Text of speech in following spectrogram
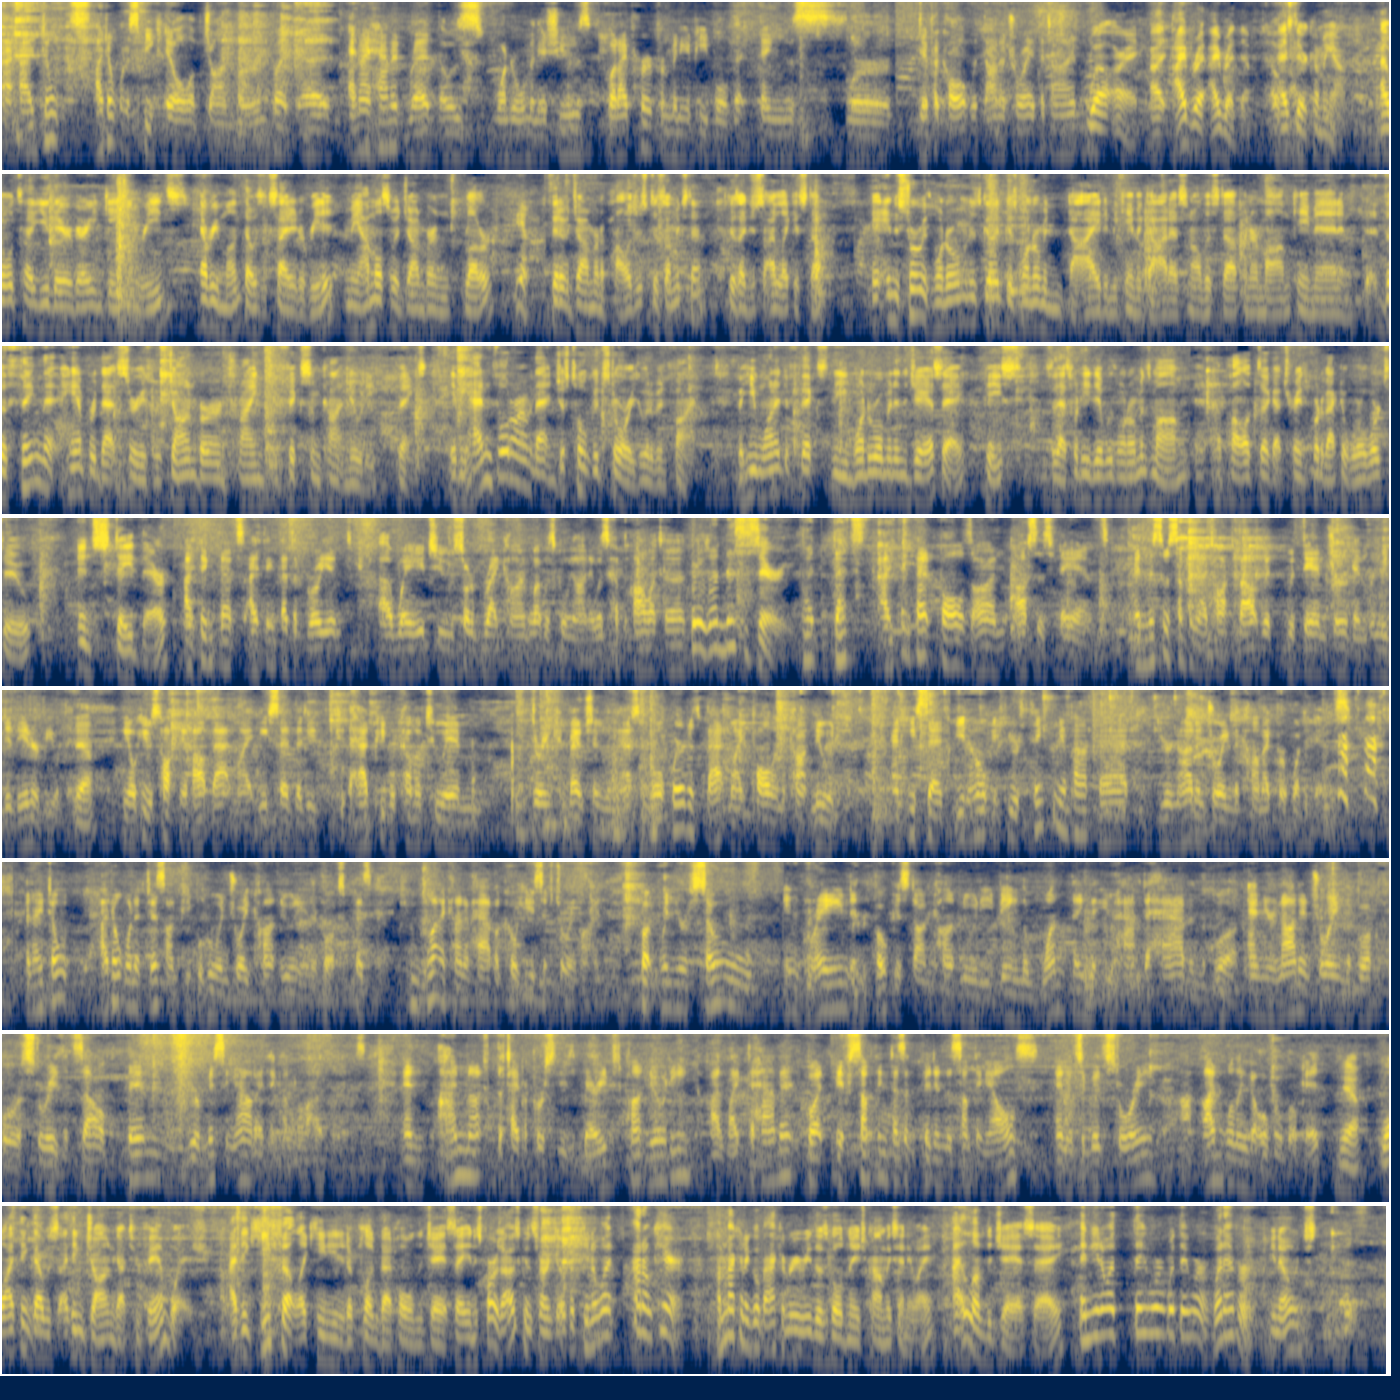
I, I don't I don't want to speak ill of John Byrne, but uh, and I haven't read those Wonder Woman issues, but I've heard from many people that things were difficult with Donna Troy at the time. Well, all right. I, I've read I read them as they're coming out. I will tell you they're very engaging reads. Every month I was excited to read it. I mean, I'm also a John Byrne lover. Yeah. bit of a John Byrne apologist to some extent because I just I like his stuff. And the story with Wonder Woman is good because Wonder Woman died and became a goddess and all this stuff, and her mom came in. And the thing that hampered that series was John Byrne trying to fix some continuity things. If he hadn't fooled around with that and just told good stories, it would have been fine. But he wanted to fix the Wonder Woman in the JSA piece, so that's what he did with Wonder Woman's mom. Hippolyta got transported back to World War II and stayed there. I think that's I think that's a brilliant uh, way to sort of retcon what was going on. It was Hippolyta, But it was unnecessary. but that's I think that falls on us as fans. And this was something I talked about with, with Dan Jurgen when we did the interview with him. Yeah. You know, he was talking about Bat-Mite, and he said that he had people come up to him during convention and ask him, "Well, where does Bat-Mite fall in the continuity?" And he said, "You know, if you're thinking about that, you're not enjoying the comic for what it is." and I don't, I don't want to diss on people who enjoy continuity in their books because you want to kind of have a cohesive storyline. But when you're so ingrained and focused on continuity being the one thing that you have to have in the book, and you're not enjoying the book for stories itself, then you're missing out, I think, on a lot of things. And I'm not the type of person who's married to continuity. I like to have it, but if something doesn't fit into something else and it's a good story, I- I'm willing to overlook it. Yeah. Well, I think that was. I think John got too fanboyish. I think he felt like he needed to plug that hole in the JSA. And as far as I was concerned, I was like, you know what? I don't care. I'm not going to go back and reread those Golden Age comics anyway. I love the JSA, and you know what? They were what they were. Whatever. You know, just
